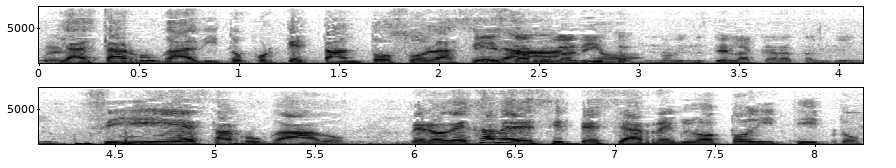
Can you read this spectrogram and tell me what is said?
Pues- Ya está arrugadito porque tanto sol hace Sí, está daño. arrugadito. No, y de la cara también. yo. Sí, está arrugado. Pero déjame decirte, se arregló toditito.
